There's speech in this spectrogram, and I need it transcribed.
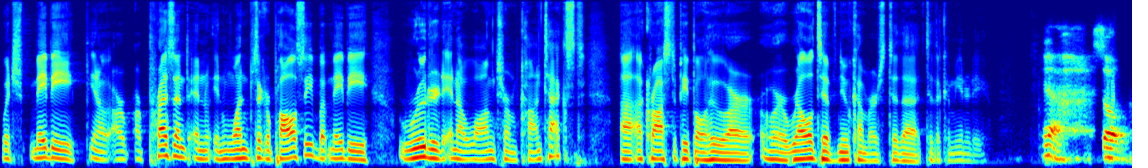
which maybe you know are, are present in, in one particular policy, but maybe rooted in a long term context uh, across to people who are who are relative newcomers to the to the community. Yeah. So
